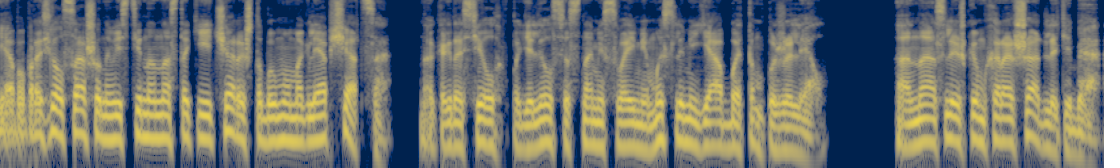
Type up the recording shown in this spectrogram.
Я попросил Сашу навести на нас такие чары, чтобы мы могли общаться. Но когда Сил поделился с нами своими мыслями, я об этом пожалел. «Она слишком хороша для тебя».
